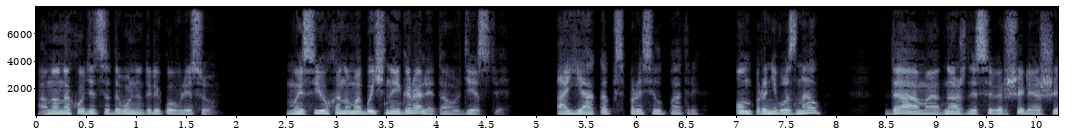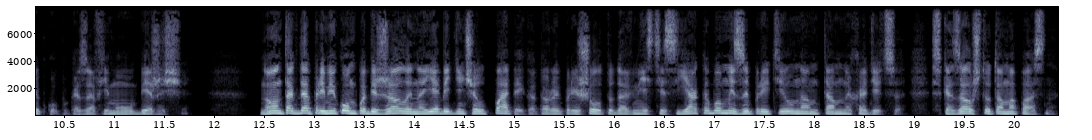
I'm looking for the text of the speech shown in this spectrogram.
Оно находится довольно далеко в лесу. Мы с Юханом обычно играли там в детстве». «А Якоб?» — спросил Патрик. «Он про него знал?» «Да, мы однажды совершили ошибку, показав ему убежище. Но он тогда прямиком побежал и наябедничал папе, который пришел туда вместе с Якобом и запретил нам там находиться. Сказал, что там опасно.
